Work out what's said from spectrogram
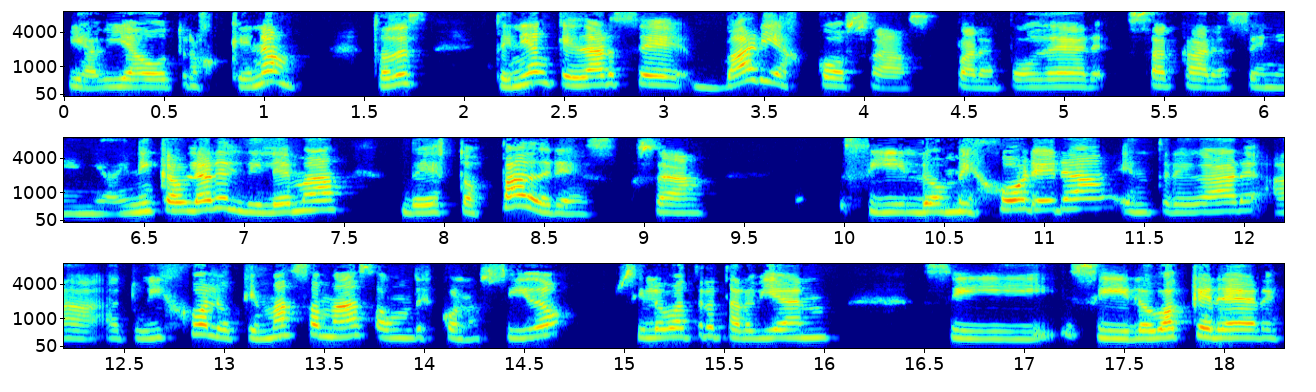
y había otros que no. Entonces, tenían que darse varias cosas para poder sacar a ese niño. Y ni que hablar el dilema de estos padres. O sea, si lo mejor era entregar a, tu hijo lo que más amas a un desconocido, si lo va a tratar bien, si, si lo va a querer,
